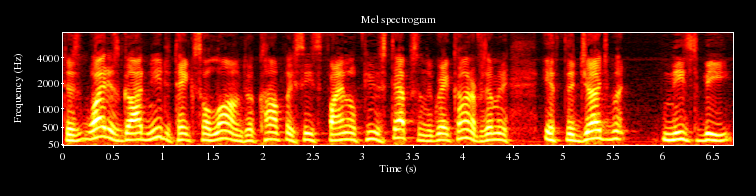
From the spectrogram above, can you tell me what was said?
Does, why does God need to take so long to accomplish these final few steps in the Great Conference? I mean, if the judgment needs to be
